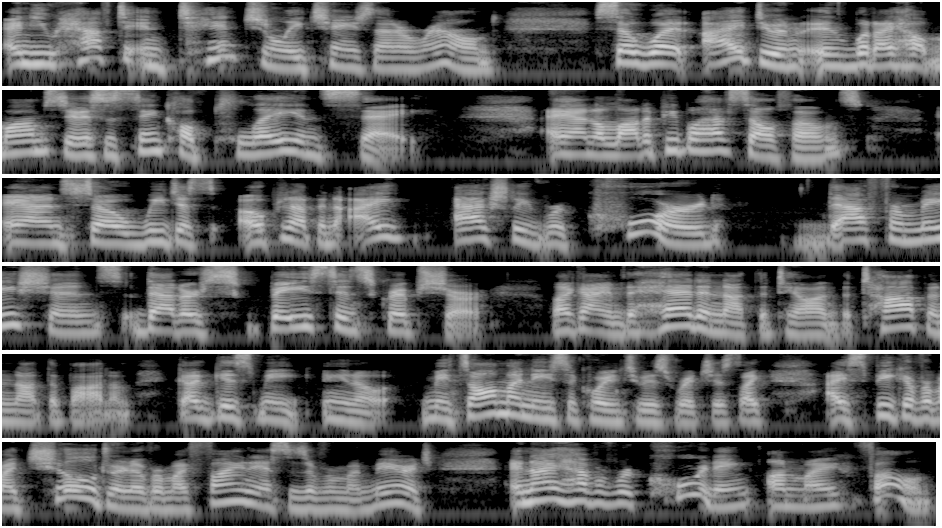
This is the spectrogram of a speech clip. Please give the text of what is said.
and you have to intentionally change that around. So, what I do and- and what I help moms do is this thing called play and say. And a lot of people have cell phones. And so we just open up and I actually record the affirmations that are based in scripture. Like I am the head and not the tail. I'm the top and not the bottom. God gives me, you know, meets all my needs according to his riches. Like I speak over my children, over my finances, over my marriage. And I have a recording on my phone.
